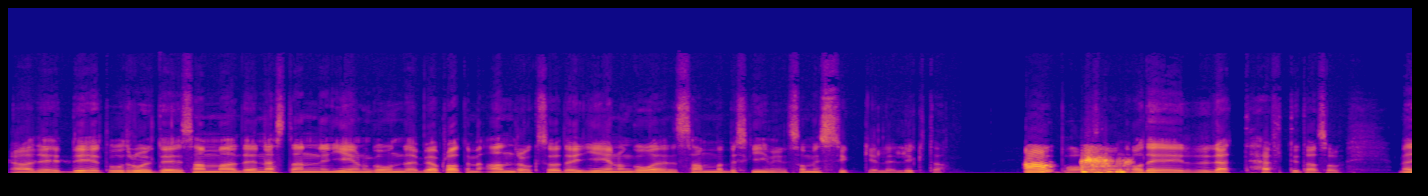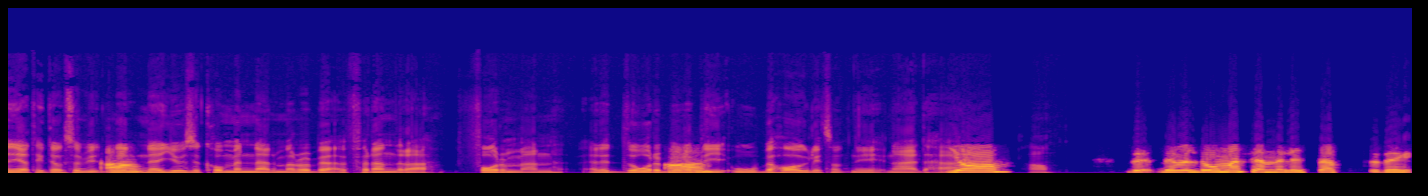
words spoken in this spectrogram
Ja det, det är helt otroligt. Det är samma, det är nästan genomgående. Vi har pratat med andra också. Det är genomgående samma beskrivning som en cykellykta. Ja. Och det är rätt häftigt alltså. Men jag tänkte också, Ja. när, när ljuset kommer närmare och börjar förändra formen, är det då det börjar Ja. bli obehagligt? Som att ni, nej det här. ja. Ja. Det, det är väl då man känner lite att det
